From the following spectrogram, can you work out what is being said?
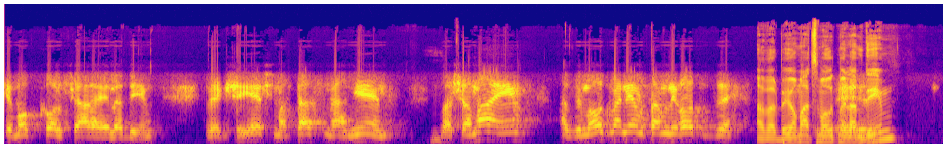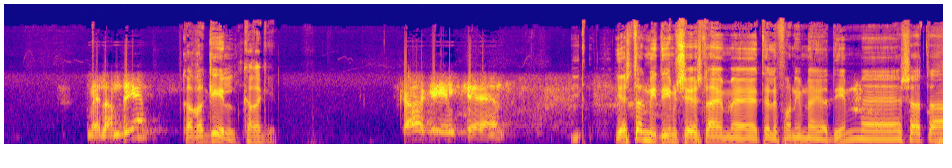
כמו כל שאר הילדים, וכשיש מטס מעניין בשמיים, אז זה מאוד מעניין אותם לראות את זה. אבל ביום העצמאות מלמדים? מלמדים? כרגיל. כרגיל. כרגיל, כן. יש תלמידים שיש להם אה, טלפונים ניידים אה, שאתה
